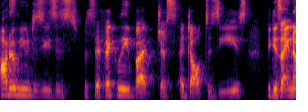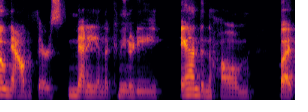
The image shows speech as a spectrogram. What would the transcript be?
autoimmune diseases specifically, but just adult disease? Because I know now that there's many in the community and in the home, but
